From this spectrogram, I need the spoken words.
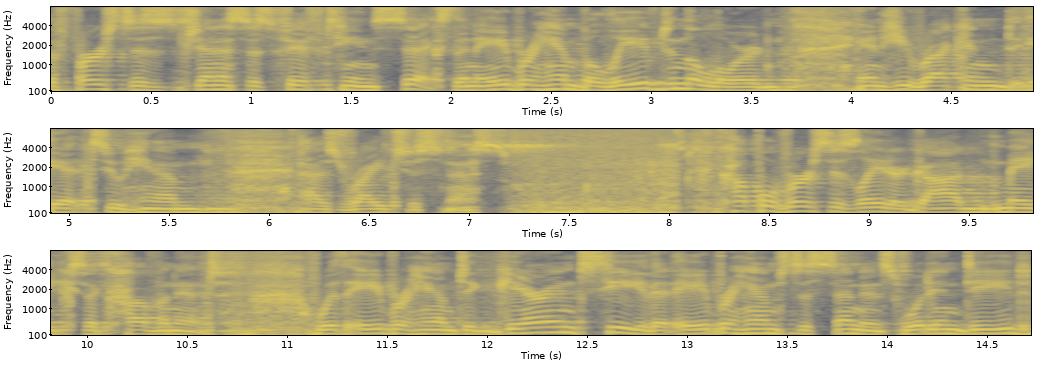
The first is Genesis 15 6. Then Abraham believed in the Lord, and he reckoned it to him as righteousness. A couple verses later, God makes a covenant with Abraham to guarantee that Abraham's descendants would indeed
